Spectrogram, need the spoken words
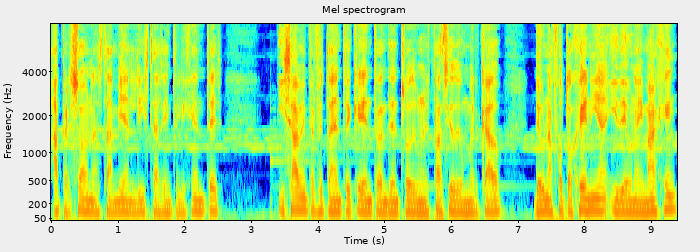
a personas también listas e inteligentes y saben perfectamente que entran dentro de un espacio, de un mercado, de una fotogenia y de una imagen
